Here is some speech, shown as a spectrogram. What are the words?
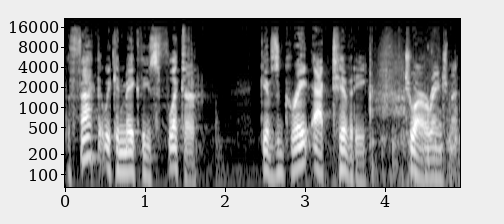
The fact that we can make these flicker gives great activity to our arrangement.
